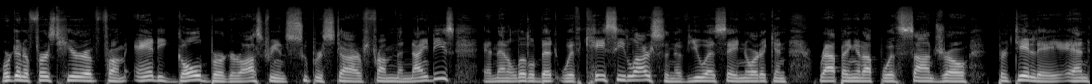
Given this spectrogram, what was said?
We're going to first hear from Andy Goldberger, Austrian superstar from the 90s, and then a little bit with Casey Larson of USA Nordic, and wrapping it up with Sandro Pertile. And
